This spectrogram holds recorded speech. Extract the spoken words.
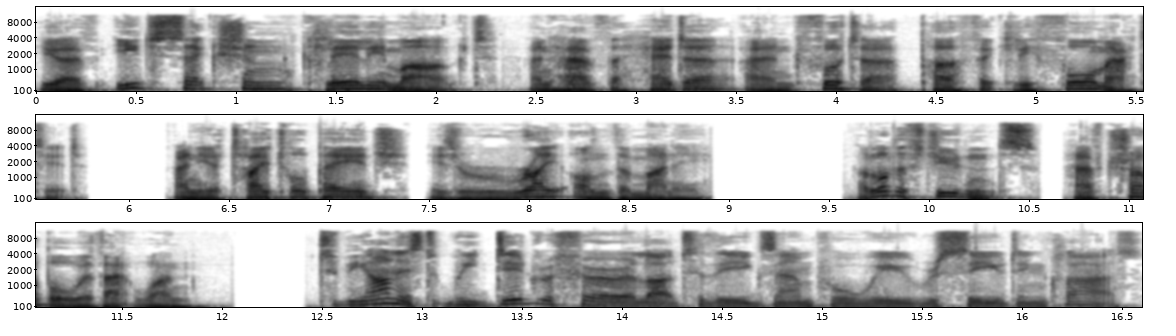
You have each section clearly marked and have the header and footer perfectly formatted, and your title page is right on the money. A lot of students have trouble with that one. To be honest, we did refer a lot to the example we received in class.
